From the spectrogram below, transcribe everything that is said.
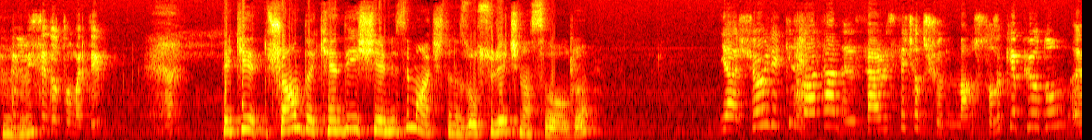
hı. Lisede otomotiv. Peki şu anda kendi iş yerinizi mi açtınız? O süreç nasıl oldu? Ya şöyle ki zaten e, serviste çalışıyordum ben, ustalık yapıyordum. Ee,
